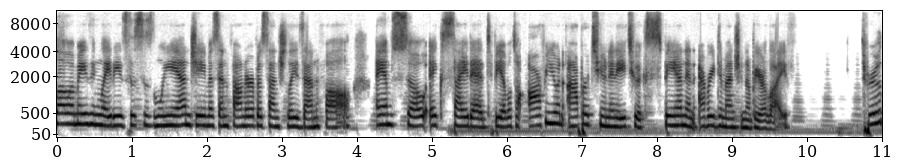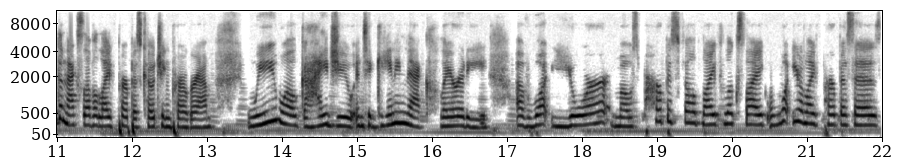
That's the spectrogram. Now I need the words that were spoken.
Hello, amazing ladies. This is Leanne Jamison, founder of Essentially Zenful. I am so excited to be able to offer you an opportunity to expand in every dimension of your life. Through the Next Level Life Purpose Coaching Program, we will guide you into gaining that clarity of what your most purpose filled life looks like, what your life purpose is,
